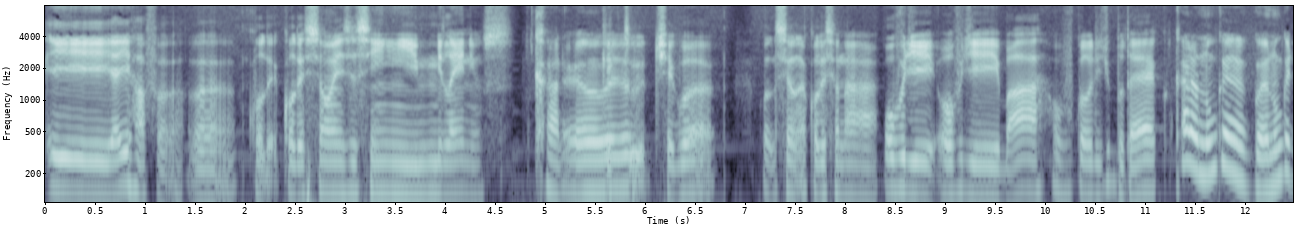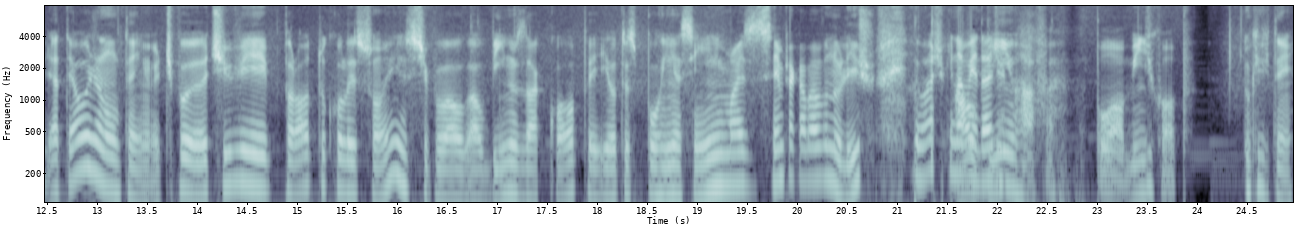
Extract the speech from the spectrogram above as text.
E aí, Rafa, ah, cole- coleções assim, millenniums. Cara, eu. Que, que tu chegou a colecionar, colecionar ovo de ovo de bar, ovo colorido de boteco? Cara, eu nunca, eu nunca, até hoje eu não tenho. Eu, Tipo, eu tive proto-coleções, tipo, al- albinhos da Copa e outras porrinhas assim, mas sempre acabava no lixo. Eu acho que na verdade. Albinho, Rafa. Pô, albinho de copa. O que que tem?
